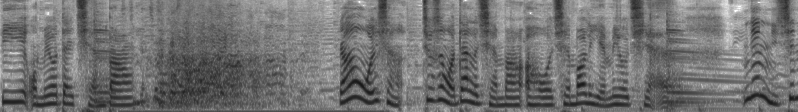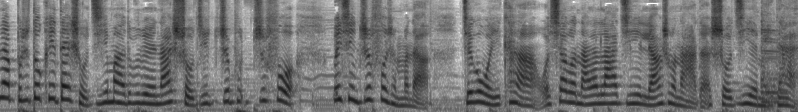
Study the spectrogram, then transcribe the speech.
第一我没有带钱包，然后我一想，就算我带了钱包啊，我钱包里也没有钱。那你现在不是都可以带手机吗？对不对？拿手机支付支付，微信支付什么的。结果我一看啊，我下楼拿了垃圾，两手拿的，手机也没带。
